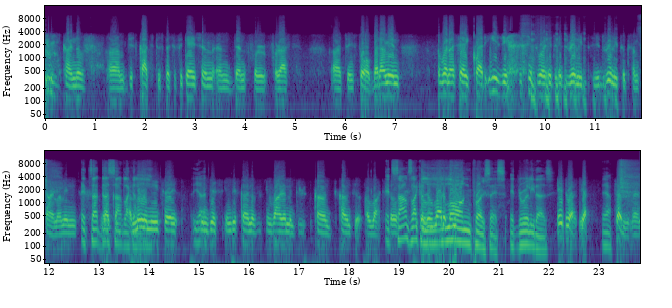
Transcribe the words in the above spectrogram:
kind of um, just cut to specification and then for for us uh, to install. But I mean, when I say quite easy, it, wa- it it really it really took some time. I mean, It uh, does sound like a a millimeter Yeah. in this in this kind of environment count counts a lot. It So sounds like a of long process. It really does. it was, yeah. Yeah. Totally, man.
